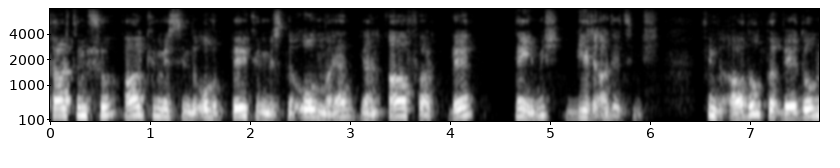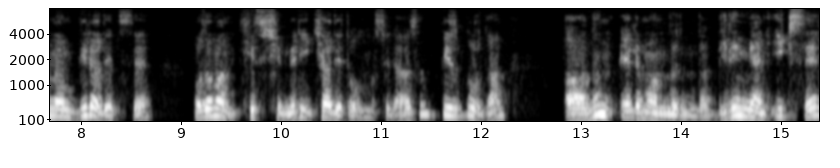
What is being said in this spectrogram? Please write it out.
Şartım şu. A kümesinde olup B kümesinde olmayan yani A fark B neymiş? Bir adetmiş. Şimdi A'da olup da B'de olmayan bir adetse o zaman kesişimleri iki adet olması lazım. Biz buradan A'nın elemanlarında bilinmeyen X'e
